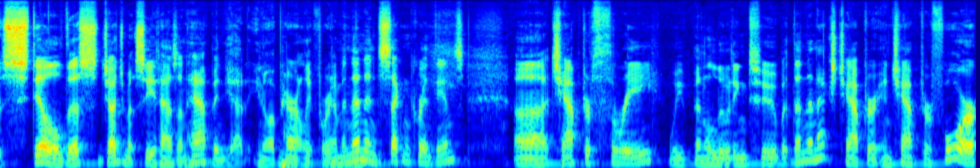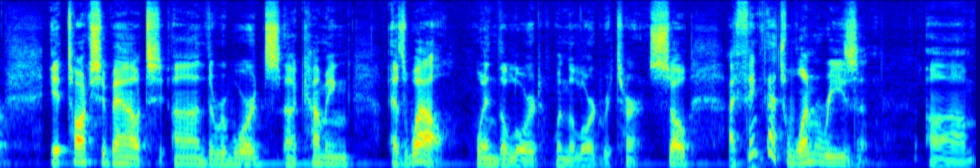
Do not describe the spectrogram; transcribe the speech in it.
still, this judgment seat hasn't happened yet. You know, apparently for him. And then in Second Corinthians, uh, chapter three, we've been alluding to, but then the next chapter in chapter four, it talks about uh, the rewards uh, coming as well when the Lord when the Lord returns. So I think that's one reason um,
